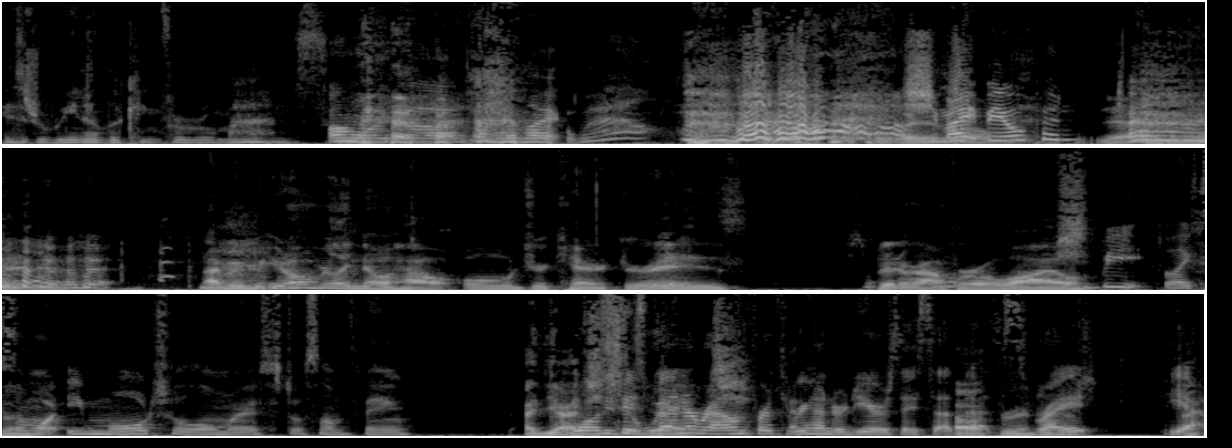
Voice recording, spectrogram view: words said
"Is Rowena looking for romance?" Oh my gosh. And I'm like, "Well, she might be open." Yeah, I mean, but you don't really know how old your character is. She's been around for a while. She'd be like So- somewhat immortal almost or something. Uh, yeah, Well, she's, she's a been around for 300 years. They said Oh, that's right. years. Yeah,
